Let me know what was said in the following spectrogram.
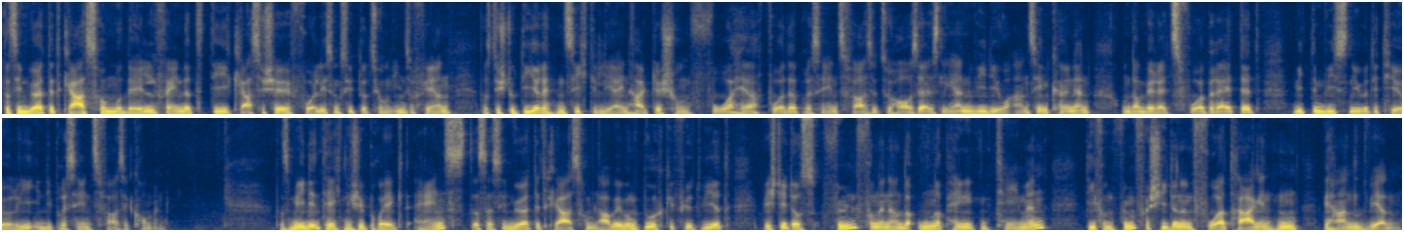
Das Inverted Classroom Modell verändert die klassische Vorlesungssituation insofern, dass die Studierenden sich die Lehrinhalte schon vorher, vor der Präsenzphase zu Hause als Lernvideo ansehen können und dann bereits vorbereitet mit dem Wissen über die Theorie in die Präsenzphase kommen. Das medientechnische Projekt 1, das als Inverted Classroom Laberübung durchgeführt wird, besteht aus fünf voneinander unabhängigen Themen, die von fünf verschiedenen Vortragenden behandelt werden.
